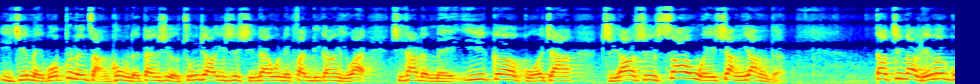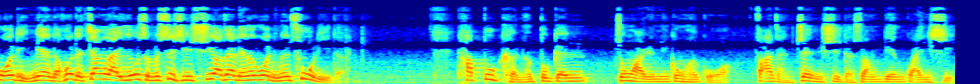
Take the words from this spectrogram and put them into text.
以及美国不能掌控的，但是有宗教意识形态问题梵蒂冈以外，其他的每一个国家，只要是稍微像样的。要进到联合国里面的，或者将来有什么事情需要在联合国里面处理的，他不可能不跟中华人民共和国发展正式的双边关系。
